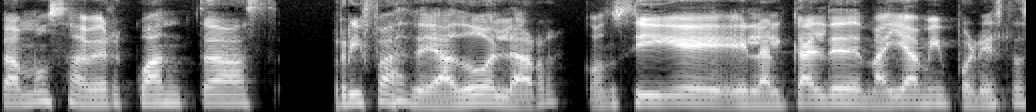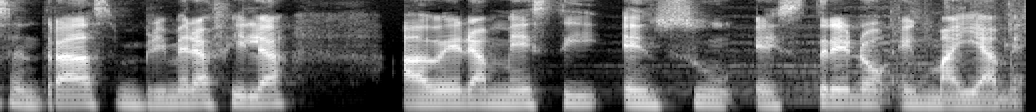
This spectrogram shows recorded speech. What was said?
Vamos a ver cuántas rifas de a dólar consigue el alcalde de Miami por estas entradas en primera fila a ver a Messi en su estreno en Miami.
